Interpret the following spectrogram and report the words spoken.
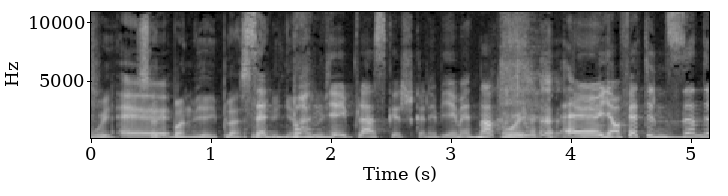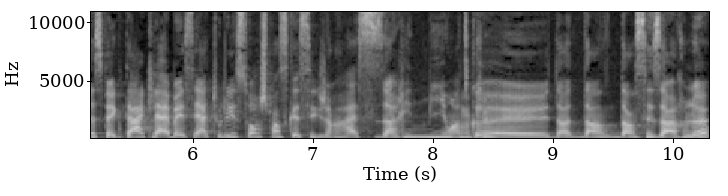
Oui, cette bonne vieille place. Cette Émilie bonne Gamelin. vieille place que je connais bien maintenant. Oui. Ils ont fait une dizaine de spectacles. Eh ben, c'est à tous les soirs, je pense que c'est genre à 6h30 ou en tout cas dans, dans- dans ces heures-là.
